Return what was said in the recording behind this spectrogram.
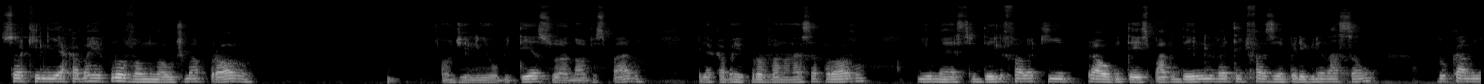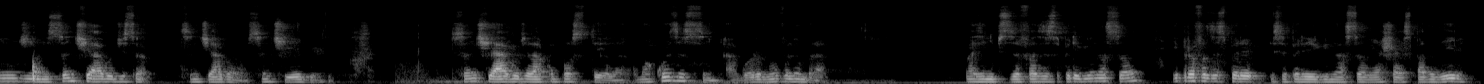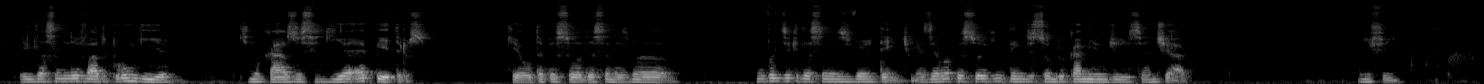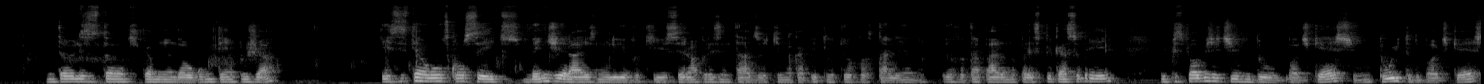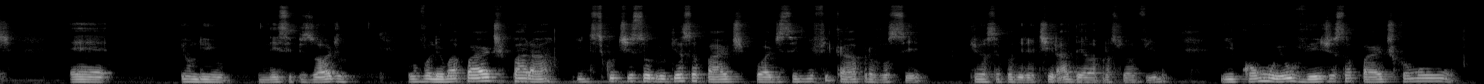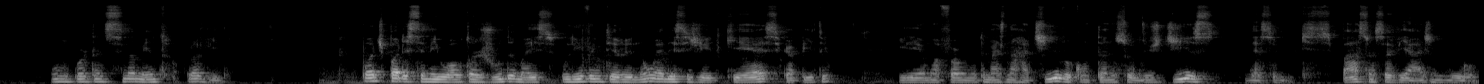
Só que ele acaba reprovando na última prova, onde ele obter a sua nova espada. Ele acaba reprovando nessa prova e o mestre dele fala que para obter a espada dele ele vai ter que fazer a peregrinação do caminho de Santiago de Sa... Santiago, não, Santiago. Santiago de la Compostela, uma coisa assim, agora eu não vou lembrar. Mas ele precisa fazer essa peregrinação, e para fazer essa peregrinação e achar a espada dele, ele está sendo levado por um guia, que no caso esse guia é Petrus, que é outra pessoa dessa mesma. Não vou dizer que dessa mesma vertente, mas é uma pessoa que entende sobre o caminho de Santiago. Enfim. Então eles estão aqui caminhando há algum tempo já. Existem alguns conceitos bem gerais no livro que serão apresentados aqui no capítulo que eu vou estar lendo. Eu vou estar parando para explicar sobre ele. E o principal objetivo do podcast, o intuito do podcast, é eu li nesse episódio, eu vou ler uma parte, parar e discutir sobre o que essa parte pode significar para você, que você poderia tirar dela para sua vida e como eu vejo essa parte como um importante ensinamento para a vida. Pode parecer meio autoajuda, mas o livro inteiro não é desse jeito que é esse capítulo. Ele é uma forma muito mais narrativa, contando sobre os dias dessa, que se passam essa viagem do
